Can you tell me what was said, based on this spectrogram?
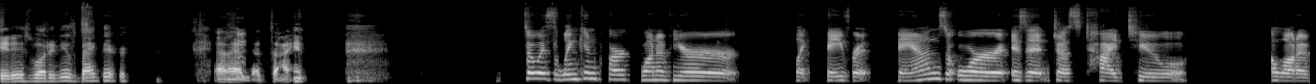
it is what it is back there and at that time. So is Linkin Park one of your like favorite bands or is it just tied to a lot of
